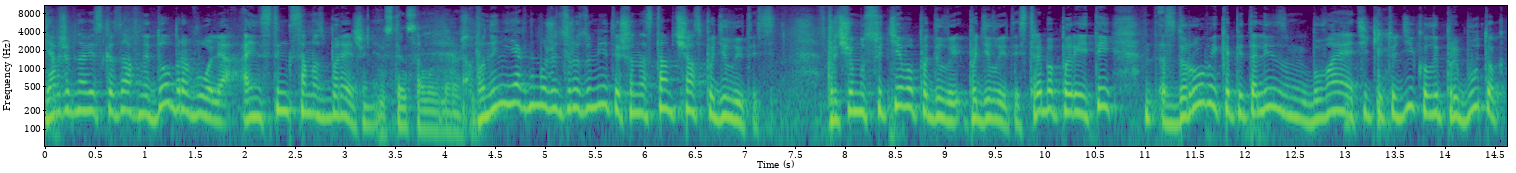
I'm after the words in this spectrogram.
Я вже б навіть сказав не добра воля, а інстинкт самозбереження. З тим самозбереженням. Вони ніяк не можуть зрозуміти, що настав час поділитись. Причому суттєво поділи- поділитись. Треба перейти. Здоровий капіталізм буває тільки тоді, коли прибуток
